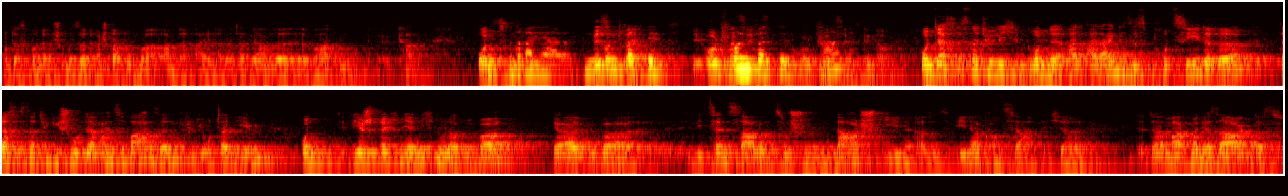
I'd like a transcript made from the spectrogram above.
und dass man dann schon mit so einer Erstattung mal an ein, anderthalb Jahre äh, warten äh, kann. Und bis zu drei Jahre. Bis zu drei Und Unverzins, genau. Und das ist natürlich im Grunde, allein dieses Prozedere, das ist natürlich schon der reinste Wahnsinn für die Unternehmen. Und wir sprechen ja nicht nur darüber, ja, über Lizenzzahlungen zwischen Nahestehenden, also innerkonzernlich. Ja. Da mag man ja sagen, das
